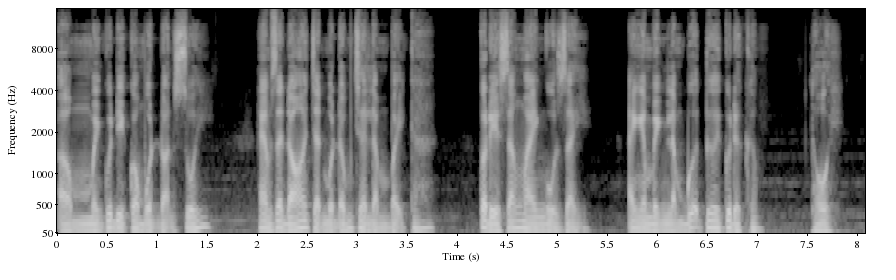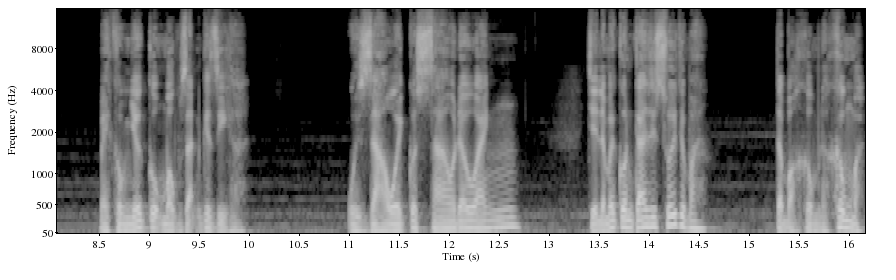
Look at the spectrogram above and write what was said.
ở mình có đi qua một đoạn suối. Em ra đó chặt một đống tre làm bẫy cá. Có để sáng mai ngủ dậy. Anh em mình làm bữa tươi có được không? Thôi, Mày không nhớ cụ Mộc dặn cái gì hả? Ôi dào ơi, có sao đâu anh. Chỉ là mấy con cá dưới suối thôi mà. Ta bảo không là không mà.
